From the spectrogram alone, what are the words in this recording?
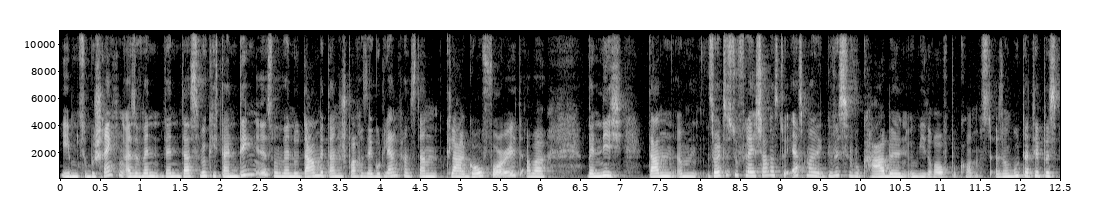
eben zu beschränken. Also wenn, wenn das wirklich dein Ding ist und wenn du damit deine Sprache sehr gut lernen kannst, dann klar, go for it. Aber wenn nicht, dann ähm, solltest du vielleicht schauen, dass du erstmal gewisse Vokabeln irgendwie drauf bekommst. Also ein guter Tipp ist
